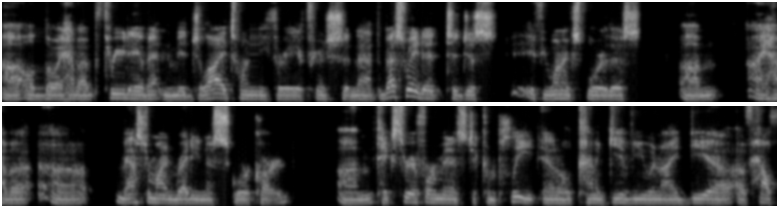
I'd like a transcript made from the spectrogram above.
Uh, although I have a three day event in mid July 23, if you're interested in that. The best way to, to just, if you want to explore this, um, I have a, a, mastermind readiness scorecard. Um, takes three or four minutes to complete and it'll kind of give you an idea of how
